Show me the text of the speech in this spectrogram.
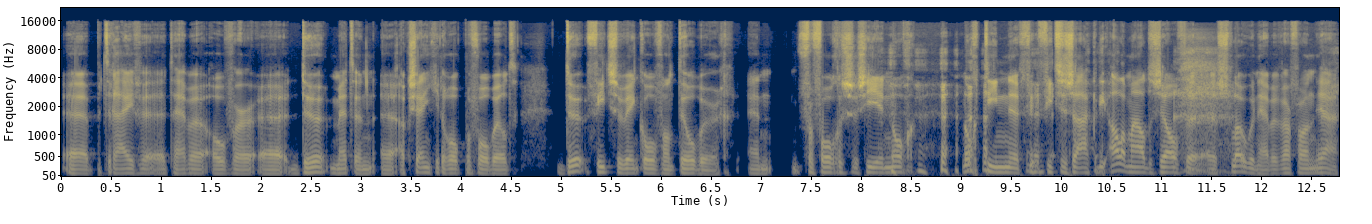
uh, bedrijven het hebben over uh, de, met een accentje erop bijvoorbeeld, de fietsenwinkel van Tilburg. En vervolgens zie je nog, nog tien fietsenzaken die allemaal dezelfde slogan hebben, waarvan ja,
